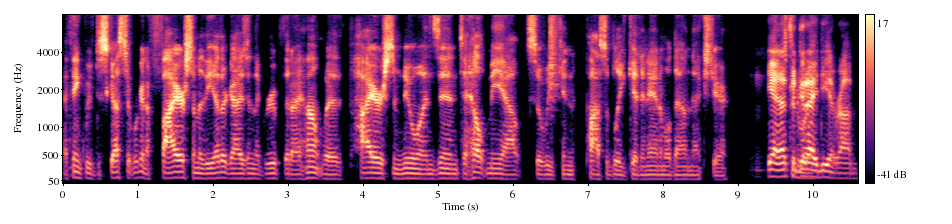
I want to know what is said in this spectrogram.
I think we've discussed it. We're going to fire some of the other guys in the group that I hunt with, hire some new ones in to help me out so we can possibly get an animal down next year. Yeah, that's, that's a good, idea, Rob.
